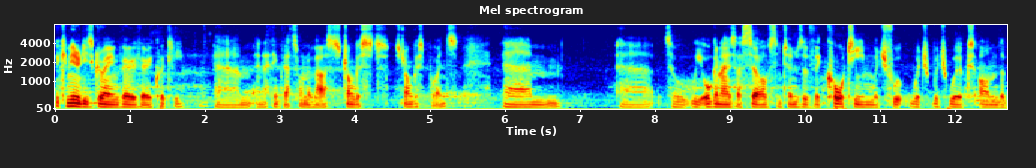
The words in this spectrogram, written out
the community is growing very, very quickly, um, and I think that's one of our strongest strongest points. Um, uh, so we organize ourselves in terms of the core team, which which which works on the,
